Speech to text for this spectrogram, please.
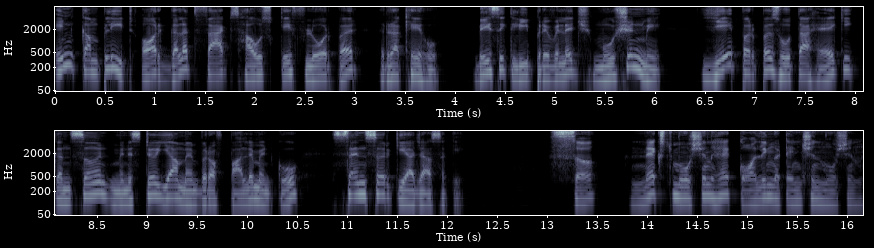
इनकम्प्लीट और गलत फैक्ट्स हाउस के फ्लोर पर रखे हो। बेसिकली प्रिविलेज मोशन में ये पर्पज होता है कि कंसर्न मिनिस्टर या मेंबर ऑफ़ पार्लियामेंट को सेंसर किया जा सके। सर नेक्स्ट मोशन है कॉलिंग अटेंशन मोशन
